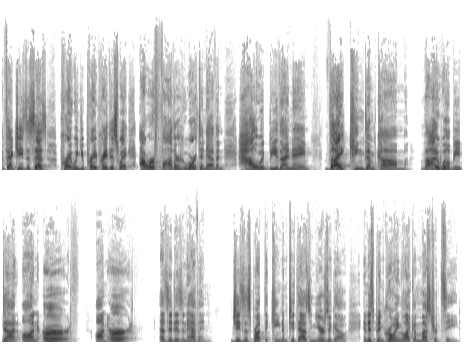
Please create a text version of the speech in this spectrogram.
In fact, Jesus says, pray when you pray, pray this way Our Father who art in heaven, hallowed be thy name. Thy kingdom come. Thy will be done on earth, on earth as it is in heaven. Jesus brought the kingdom 2,000 years ago, and it's been growing like a mustard seed.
